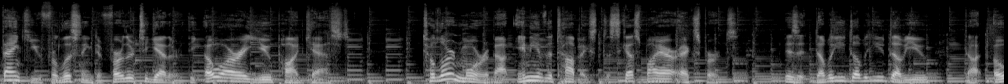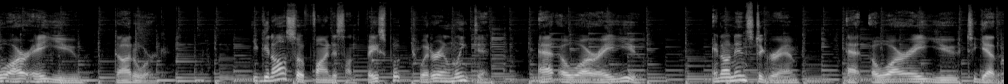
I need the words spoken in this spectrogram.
Thank you for listening to Further Together, the ORAU podcast. To learn more about any of the topics discussed by our experts, visit www.orau.org. You can also find us on Facebook, Twitter, and LinkedIn at ORAU, and on Instagram at ORAU Together.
